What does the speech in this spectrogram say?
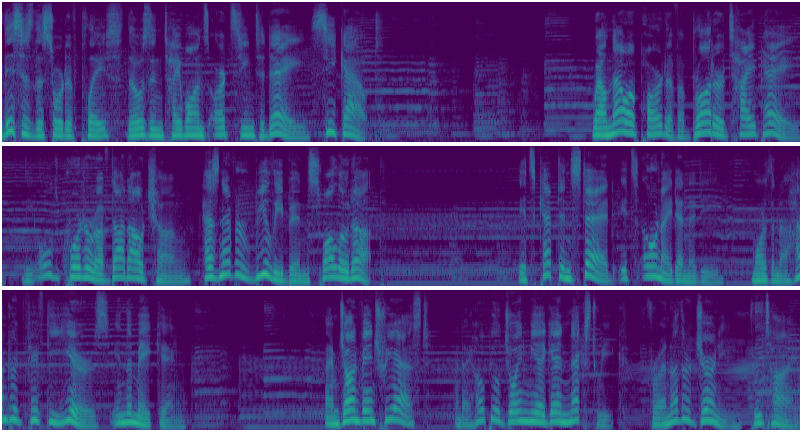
This is the sort of place those in Taiwan's art scene today seek out. While now a part of a broader Taipei, the old quarter of Dadaocheng has never really been swallowed up. It's kept instead its own identity, more than 150 years in the making. I'm John Van Trieste, and I hope you'll join me again next week for another journey through time.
